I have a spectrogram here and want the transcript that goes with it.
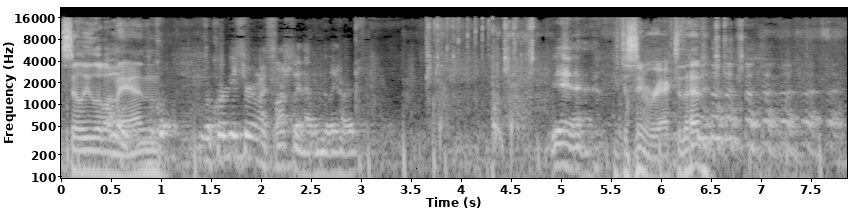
silly little Oh, man. Record, record me throwing my flashlight at him really hard. Yeah. He doesn't even react to that.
